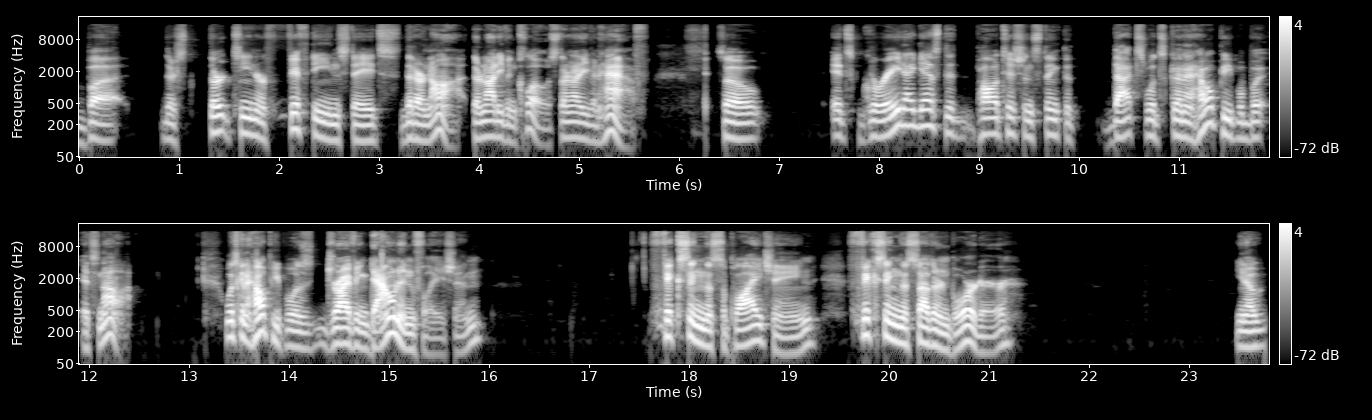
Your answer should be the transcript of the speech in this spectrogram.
but there's 13 or 15 states that are not. They're not even close. They're not even half. So it's great, I guess, that politicians think that that's what's going to help people, but it's not. What's going to help people is driving down inflation, fixing the supply chain, fixing the southern border. You know,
